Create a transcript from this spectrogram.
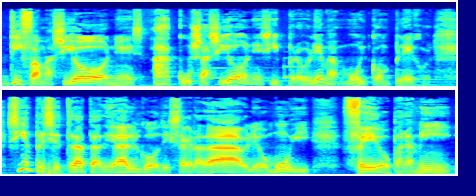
difamaciones, acusaciones y problemas muy complejos. Siempre se trata de algo desagradable o muy feo para mí,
